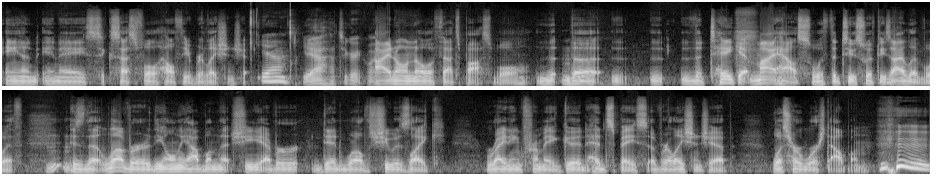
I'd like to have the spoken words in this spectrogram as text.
and in a successful healthy relationship Yeah. Yeah, that's a great question. i don't know if that's possible the the, the take at my house with the two swifties i live with hmm. is that lover the only album that she ever did while she was like writing from a good headspace of relationship was her worst album hmm.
